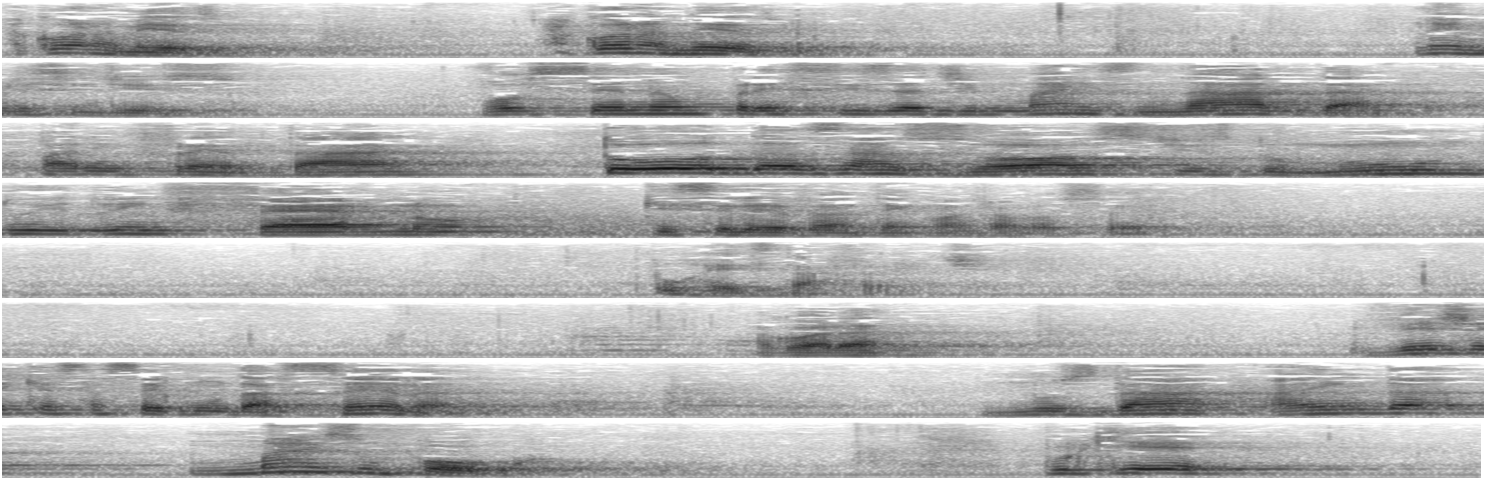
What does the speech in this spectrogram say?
Agora mesmo, agora mesmo, lembre-se disso. Você não precisa de mais nada para enfrentar todas as hostes do mundo e do inferno que se levantem contra você. O rei está à frente. Agora, veja que essa segunda cena nos dá ainda mais um pouco. Porque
